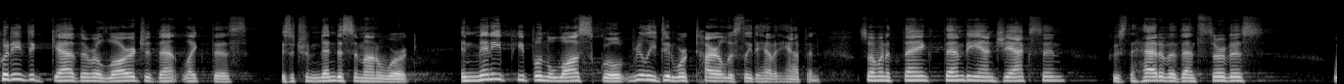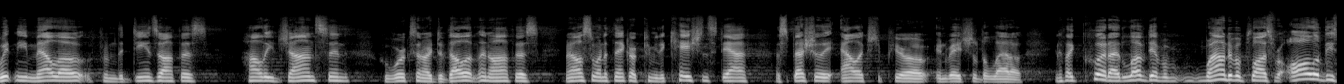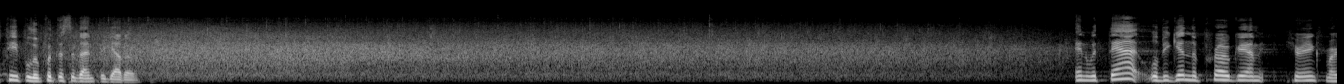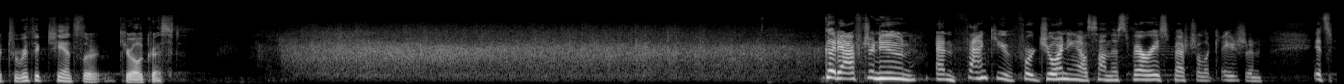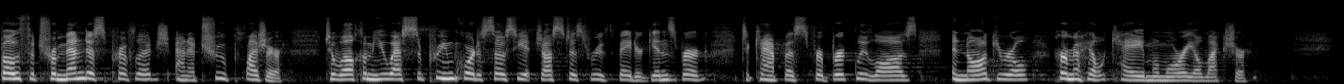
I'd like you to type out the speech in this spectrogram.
Putting together a large event like this is a tremendous amount of work, and many people in the law school really did work tirelessly to have it happen. So I want to thank Thembi Ann Jackson, who's the head of event service, Whitney Mello from the Dean's Office, Holly Johnson, who works in our development office, and I also want to thank our communication staff, especially Alex Shapiro and Rachel Deletto. And if I could, I'd love to have a round of applause for all of these people who put this event together. And with that, we'll begin the program hearing from our terrific Chancellor, Carol Christ. Good afternoon, and thank you for joining us on this very special occasion. It's both a tremendous privilege and a true pleasure to welcome U.S. Supreme Court Associate Justice Ruth Bader Ginsburg to campus for Berkeley Law's inaugural Herma Hill Kay Memorial Lecture.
